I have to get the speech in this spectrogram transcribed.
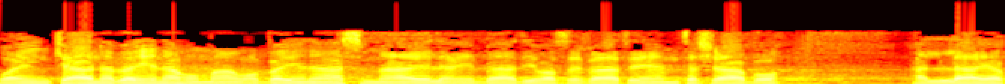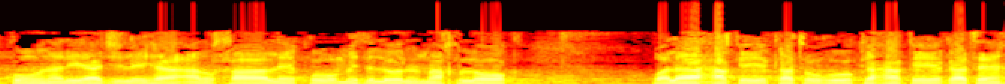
وإن كان بينهما وبين أسماء العباد وصفاتهم تشابه ألا يكون لأجلها الخالق مثل المخلوق ولا حقيقته كحقيقته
